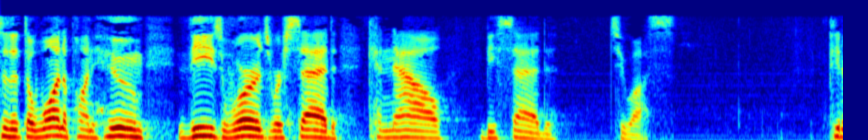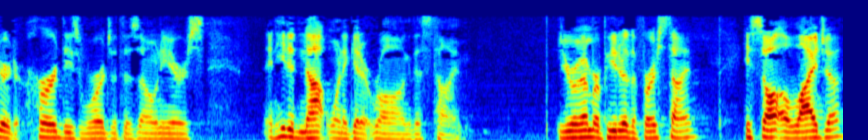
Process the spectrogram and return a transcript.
so that the one upon whom these words were said can now be said to us. Peter had heard these words with his own ears, and he did not want to get it wrong this time. You remember Peter the first time? He saw Elijah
